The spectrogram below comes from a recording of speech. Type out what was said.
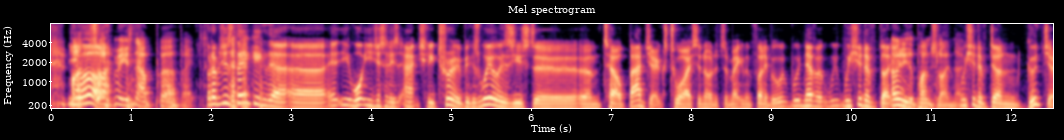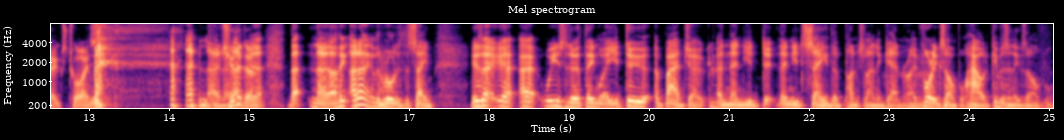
My timing is now perfect. But I'm just thinking that uh, it, what you just said is actually true because we always used to um, tell bad jokes twice in order to make them funny, but we, we never. We, we should have like Only the punchline, though. we should have done good jokes twice. no, no, should have done. That, no, I think I don't think the rule is the same. Is that yeah? Uh, we used to do a thing where you do a bad joke Mm. and then you do, then you'd say the punchline again, right? For example, Howard, give us an example.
